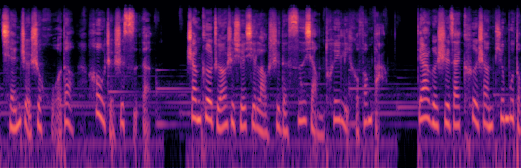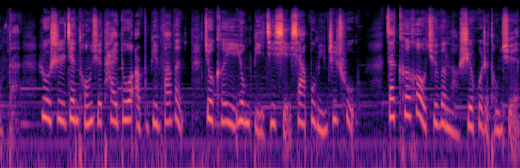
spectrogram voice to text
前者是活的，后者是死的。上课主要是学习老师的思想推理和方法。第二个是在课上听不懂的，若是见同学太多而不便发问，就可以用笔记写下不明之处，在课后去问老师或者同学。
